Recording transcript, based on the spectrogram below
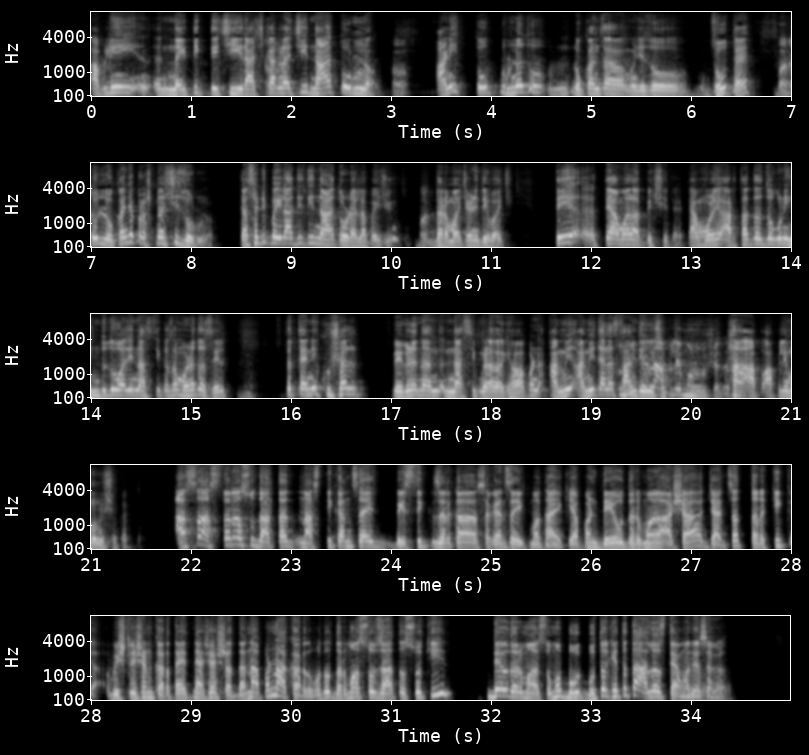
आपली नैतिकतेची राजकारणाची नाळ तोडणं हो. आणि तो पूर्ण जो लोकांचा म्हणजे जो झोत आहे. तो लोकांच्या प्रश्नाशी जोडणं त्यासाठी पहिला आधी ती नाळ तोडायला पाहिजे. धर्माची आणि देवाची ते ते आम्हाला अपेक्षित आहे त्यामुळे अर्थातच जो कोणी हिंदुत्ववादी नास्तिक असं म्हणत असेल हं. तर त्यांनी खुशाल वेगळं ना- नास्तिक मेळावा घ्यावा पण आम्ही आम्ही त्याला स्थान देऊ शकतो आपले म्हणू शकत हा आप- आपले म्हणू शकत नाही. असं असताना सुद्धा आता नास्तिकांचा एक बेसिक जर का सगळ्यांचं एकमत आहे की आपण देव धर्म अशा ज्यांचा तार्किक विश्लेषण करता येत नाही अशा श्रद्धांना आपण नाकारतो. मग तो धर्म असो जात असो की देव धर्म असो मग भूत भूतखेत तर आलंच त्यामध्ये सगळं.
